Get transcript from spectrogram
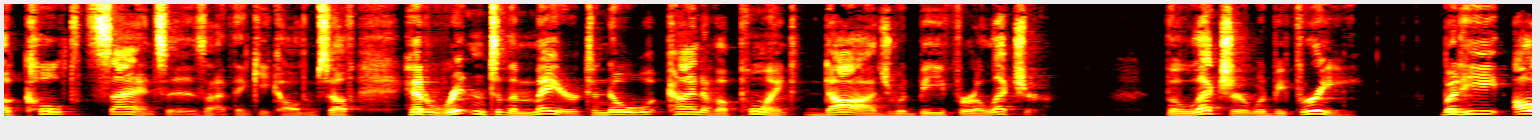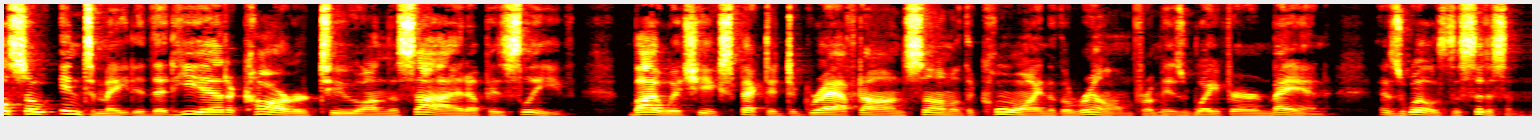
occult sciences, I think he called himself, had written to the mayor to know what kind of a point Dodge would be for a lecture. The lecture would be free, but he also intimated that he had a card or two on the side up his sleeve, by which he expected to graft on some of the coin of the realm from his wayfaring man, as well as the citizen.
